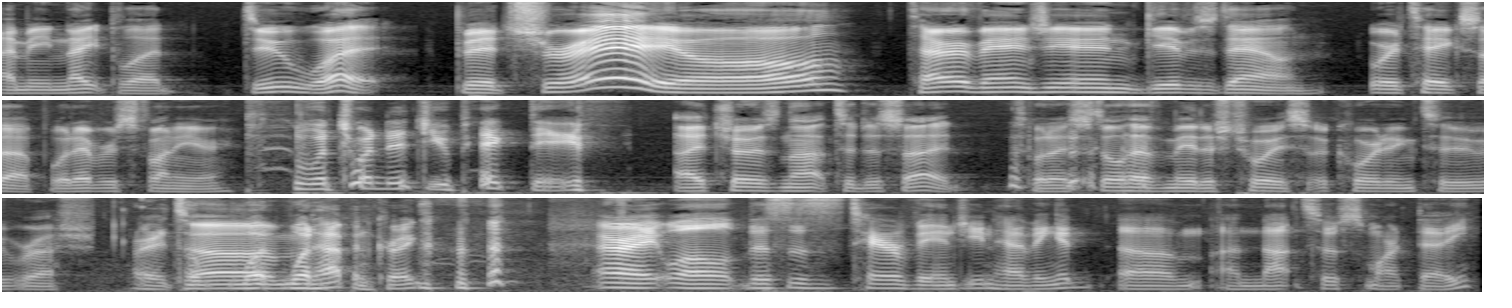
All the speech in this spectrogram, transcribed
I mean, Nightblood. Do what? Betrayal? Taravangian gives down. Or takes up, whatever's funnier. Which one did you pick, Dave? I chose not to decide. but I still have made a choice according to Rush. All right. So Um, what what happened, Craig? All right. Well, this is Taravangian having a um, a not so smart day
